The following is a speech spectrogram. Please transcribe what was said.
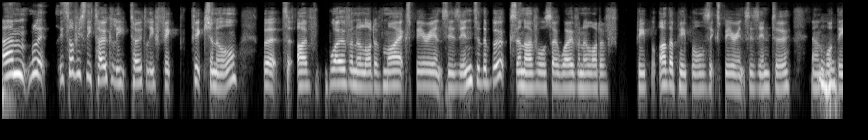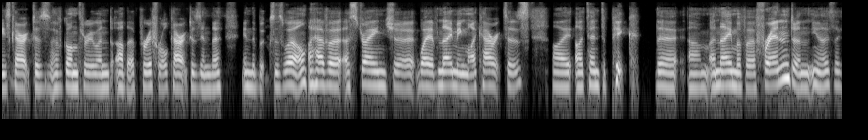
Um, well, it, it's obviously totally, totally fic- fictional, but I've woven a lot of my experiences into the books, and I've also woven a lot of people, other people's experiences into um, mm-hmm. what these characters have gone through, and other peripheral characters in the in the books as well. I have a, a strange uh, way of naming my characters. I, I tend to pick the um, a name of a friend and you know say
